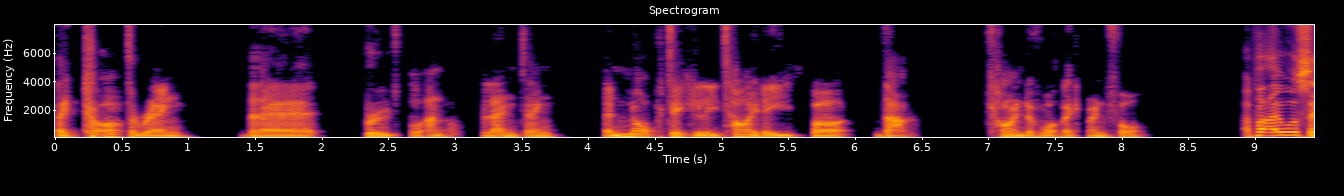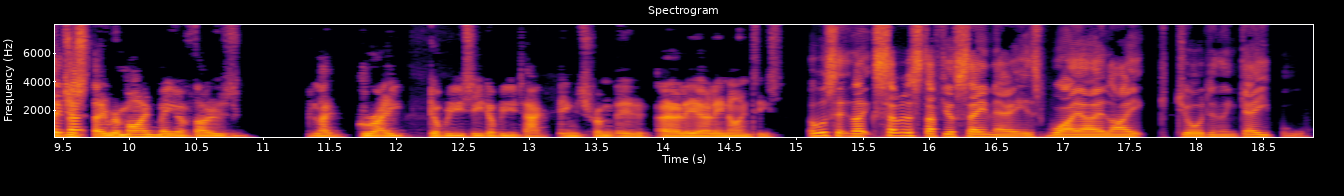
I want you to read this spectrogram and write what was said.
They cut off the ring. They're brutal and unrelenting. They're not particularly tidy, but that kind of what they're going for. Uh, but I will say They just they remind me of those like great WCW tag teams from the early early nineties. I will say, like some of the stuff you're saying there is why I like Jordan and Gable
